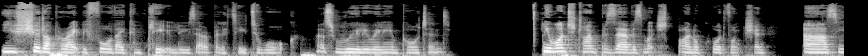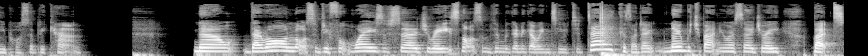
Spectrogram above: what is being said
you should operate before they completely lose their ability to walk. That's really, really important. You want to try and preserve as much spinal cord function as you possibly can. Now, there are lots of different ways of surgery. It's not something we're going to go into today because I don't know much about neurosurgery, but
